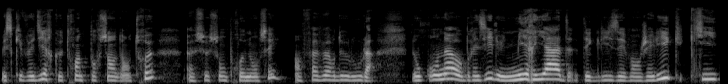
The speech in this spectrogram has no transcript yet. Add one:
mais ce qui veut dire que 30% d'entre eux se sont prononcés en faveur de Lula. Donc on a au Brésil une myriade d'églises évangéliques qui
